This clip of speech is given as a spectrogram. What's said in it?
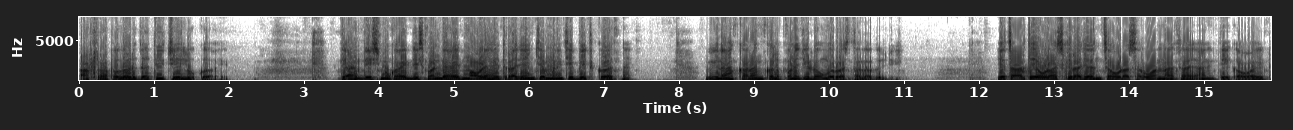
अठरा पगड जातीचे लोक आहेत. त्या देशमुख आहेत देशपांडे आहेत मावळे आहेत राजांच्या मनीचे बेत कळत नाही. विनाकारण कल्पनेचे डोंगर रचतात दादूजी. याचा अर्थ एवढाच की राजांचा ओढा सर्वांनाच आहे आणि ते का वाईट?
